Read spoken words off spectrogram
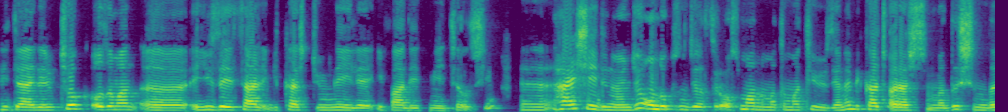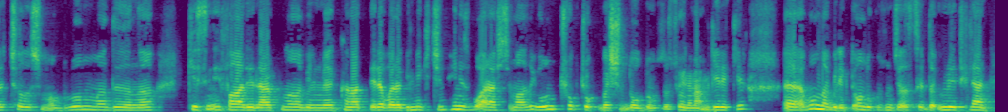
Rica ederim. Çok o zaman e, yüzeysel birkaç cümleyle ifade etmeye çalışayım. E, her şeyden önce 19. asır Osmanlı matematiği üzerine birkaç araştırma dışında çalışma bulunmadığını, kesin ifadeler kullanabilmek, kanatlara varabilmek için henüz bu araştırmalarda yolun çok çok başında olduğumuzu söylemem gerekir. E, bununla birlikte 19. asırda üretilen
